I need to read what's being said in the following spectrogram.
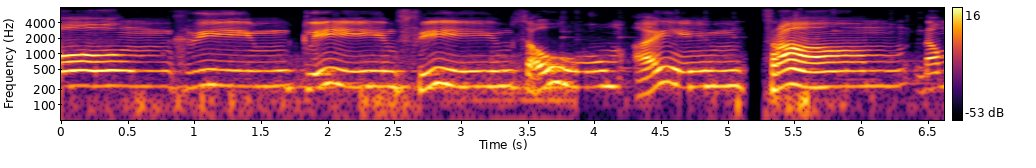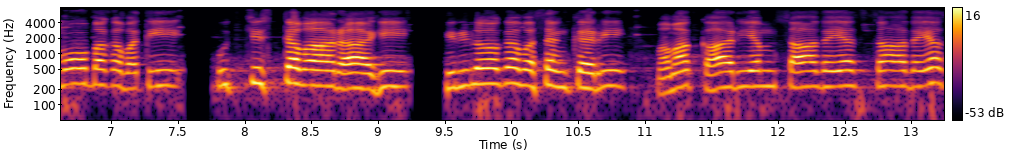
ॐ ह्रीं क्लीं श्रीं सौं ऐं स्रां नमो भगवति उच्छिष्टवाराहि திரிலோகவசங்கரி மம காரியம் சாதய சாதய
